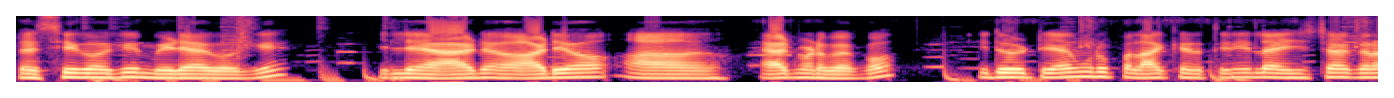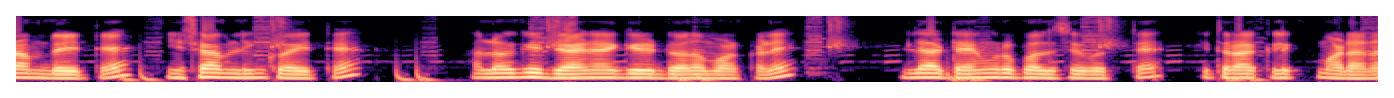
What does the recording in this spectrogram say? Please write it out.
ಪ್ಲಸ್ಸಿಗೆ ಹೋಗಿ ಮೀಡಿಯಾಗೆ ಹೋಗಿ, ಇಲ್ಲಿ ಆ್ಯಡ್ ಆಡಿಯೋ ಆ್ಯಡ್ ಮಾಡಬೇಕು. ಇದು ಟಿ ಎಂ ಗ್ರೂಪಲ್ಲಿ ಹಾಕಿರ್ತೀನಿ. ಇಲ್ಲ ಇನ್ಸ್ಟಾಗ್ರಾಮ್ದು ಐತೆ. ಇನ್ಸ್ಟಾಗ್ರಾಮ್ ಲಿಂಕು ಐತೆ. ಅಲ್ಲೋಗಿ ಜಾಯ್ನ್ ಆಗಿ ಡೌನ್ಲೋಡ್ ಮಾಡ್ಕೊಳ್ಳಿ. ಇಲ್ಲ ಟೈಮ್ ಗ್ರೂಪಲ್ಲಿ ಸಿಗುತ್ತೆ. ಈ ಥರ ಕ್ಲಿಕ್ ಮಾಡೋಣ.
